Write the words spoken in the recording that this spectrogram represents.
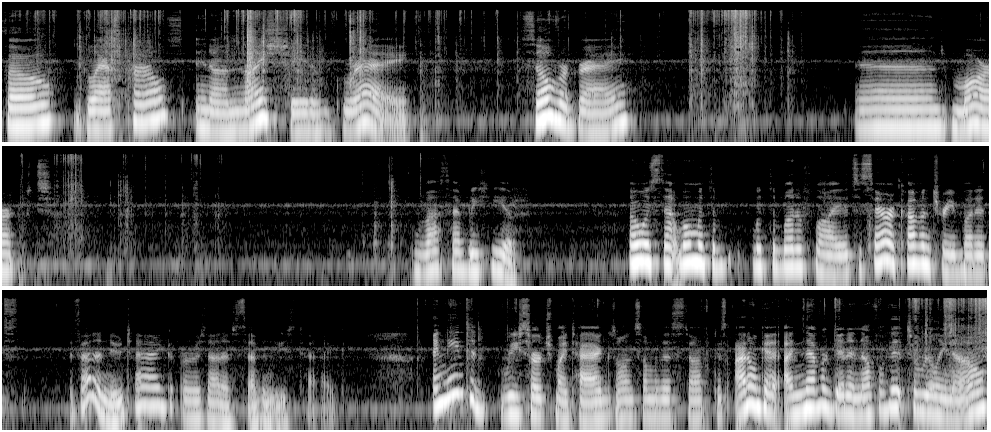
Faux glass pearls in a nice shade of gray. Silver gray. And marked What have we here? Oh, it's that one with the with the butterfly. It's a Sarah Coventry, but it's is that a new tag or is that a 70s tag? I need to research my tags on some of this stuff because I don't get I never get enough of it to really know.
